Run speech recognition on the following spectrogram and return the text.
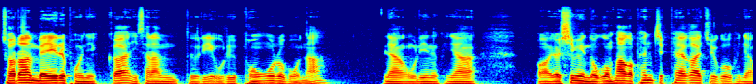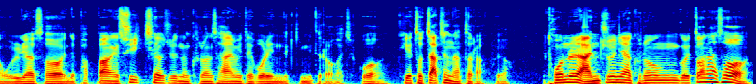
저런 메일을 보니까 이 사람들이 우리 봉으로 보나? 그냥 우리는 그냥 어, 열심히 녹음하고 편집해가지고 그냥 올려서 이제 팟빵에 수익 채워주는 그런 사람이 돼버린 느낌이 들어가지고 그게 더 짜증나더라고요. 돈을 안 주냐 그런 걸 떠나서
